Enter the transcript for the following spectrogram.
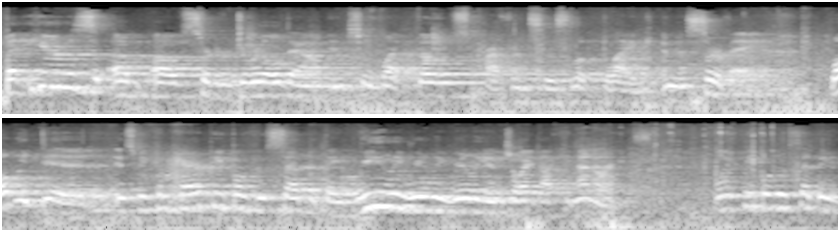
But here's a, a, sort of drill down into what those preferences looked like in the survey. What we did is we compared people who said that they really, really, really enjoy documentaries with people who said they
